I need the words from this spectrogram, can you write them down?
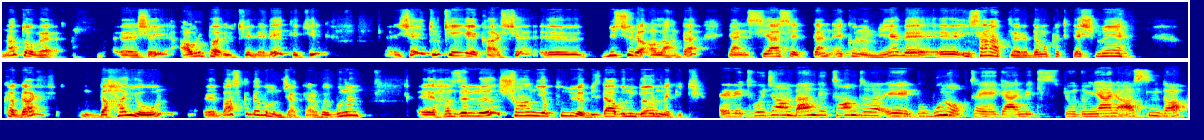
NATO ve e, şey Avrupa ülkeleri tekil e, şey Türkiye'ye karşı e, bir sürü alanda yani siyasetten ekonomiye ve e, insan hakları demokratikleşmeye kadar daha yoğun e, baskıda bulunacaklar. Ve bunun e, hazırlığı şu an yapılıyor. Biz daha bunu görmedik. Evet hocam ben de tam da e, bu, bu noktaya gelmek istiyordum. Yani aslında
